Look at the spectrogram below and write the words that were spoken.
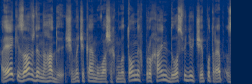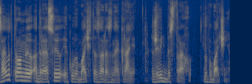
А я, як і завжди, нагадую, що ми чекаємо ваших молитовних прохань, досвідів чи потреб за електронною адресою, яку ви бачите зараз на екрані. Живіть без страху. До побачення.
